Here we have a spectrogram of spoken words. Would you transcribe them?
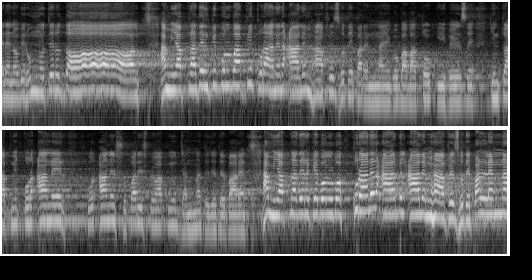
এনে নবীর উম্মতের দল, আমি আপনাদেরকে বলব, আপনি কোরআনের আলেম হাফেজ হতে পারেন না গো বাবা, তো কি হয়েছে? কিন্তু আপনি কোরআনের কোরআনের সুপারিশ পেয়ে আপনিও জান্নাতে যেতে পারেন। আমি আপনাদেরকে বলব, কোরআনের আবেল আলেম হাফেজ হতে পারলেন না।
